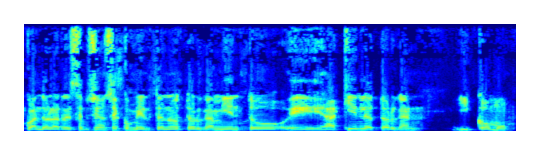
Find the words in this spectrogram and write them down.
Cuando la recepción se convierte en otorgamiento, eh, ¿a quién le otorgan? ¿Y cómo?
